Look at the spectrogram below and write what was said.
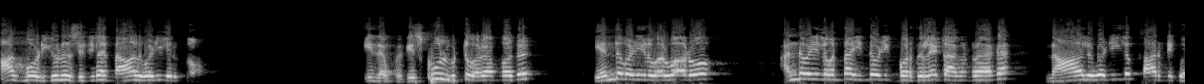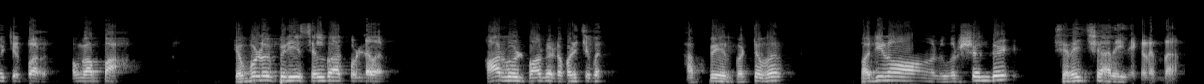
ஆக்ஸ்போர்ட் யூனிவர்சிட்டியில நாலு வழி இருக்கும். இந்த ஸ்கூல் விட்டு வரும்போது எந்த வழியில வருவாரோ அந்த வழியில வந்தா இந்த வழிக்கு போறதுக்கு லேட் ஆகுன்றாங்க நாலு வழியிலும் கார்னிக் வச்சிருப்பாரு அவங்க அப்பா. எவ்வளவு பெரிய செல்வாக்கு உள்ளவர். ஹார்வர்ட் பார்வர்ட படிச்சவர். அப்பேற்பட்டவர். பதினாலு வருஷங்கள் சிறைச்சாலையில கிடந்தார்.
